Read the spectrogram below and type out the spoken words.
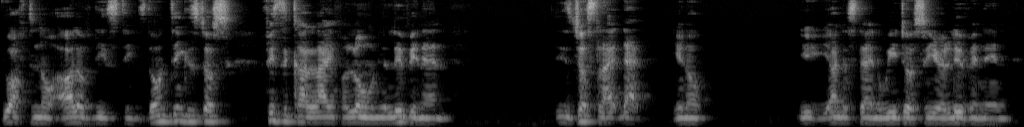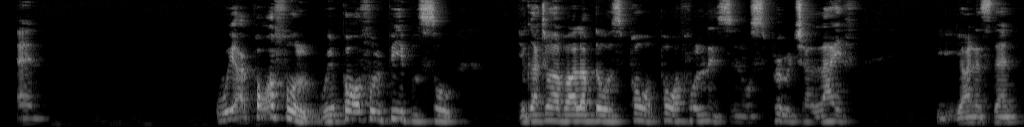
You have to know all of these things. Don't think it's just physical life alone you're living and it's just like that, you know. You, you understand? We just here living in and we are powerful. We're powerful people, so you got to have all of those power, powerfulness, you know, spiritual life. You understand?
